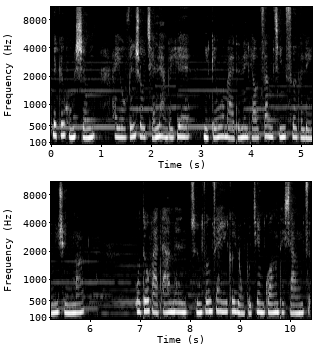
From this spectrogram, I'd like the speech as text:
那根红绳，还有分手前两个月你给我买的那条藏青色的连衣裙吗？我都把它们存封在一个永不见光的箱子。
